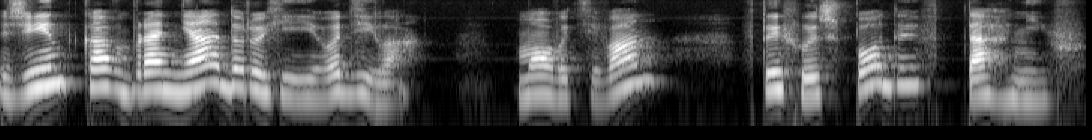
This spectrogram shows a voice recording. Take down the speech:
Жінка вбрання дорогі оділа. Мовить Іван, втих лиш подив та гнів.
